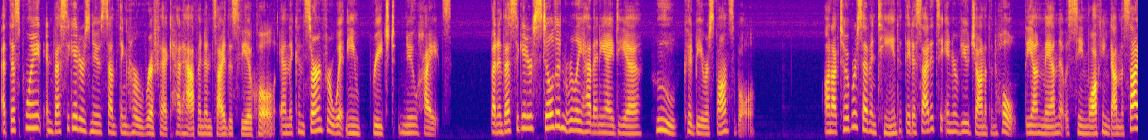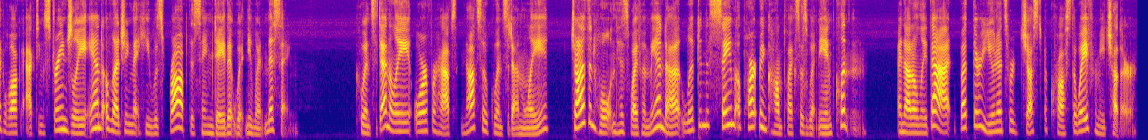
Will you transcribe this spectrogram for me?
At this point, investigators knew something horrific had happened inside this vehicle, and the concern for Whitney reached new heights. But investigators still didn't really have any idea who could be responsible. On October 17th, they decided to interview Jonathan Holt, the young man that was seen walking down the sidewalk acting strangely and alleging that he was robbed the same day that Whitney went missing. Coincidentally, or perhaps not so coincidentally, Jonathan Holt and his wife Amanda lived in the same apartment complex as Whitney and Clinton. And not only that, but their units were just across the way from each other.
